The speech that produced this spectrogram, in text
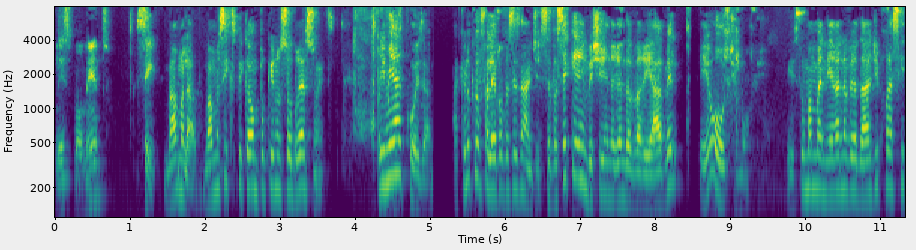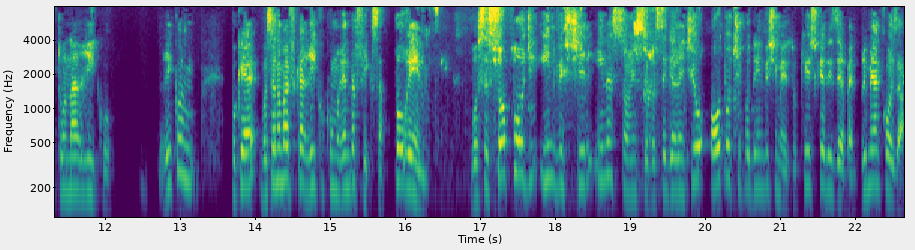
nesse momento? Sim, vamos lá. Vamos explicar um pouquinho sobre ações. Primeira coisa, aquilo que eu falei para vocês antes, se você quer investir em renda variável, é ótimo. Isso é uma maneira, na verdade, para se tornar rico. Rico, porque você não vai ficar rico com renda fixa. Porém, você só pode investir em ações se você garantiu outro tipo de investimento. O que isso quer dizer, bem? Primeira coisa,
